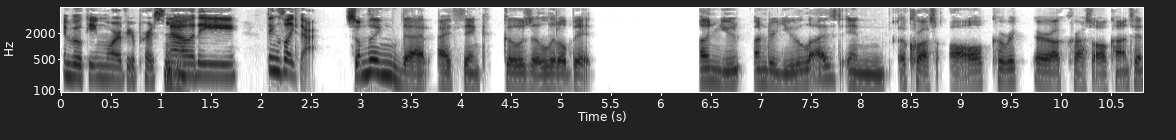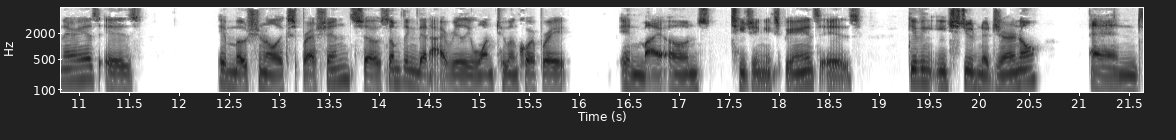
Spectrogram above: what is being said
invoking more of your personality, mm-hmm. things like that. Something that I think goes a little bit un- underutilized in across all curric- or across all content areas is emotional expression. So something that I really want to incorporate in my own teaching experience is giving each student a journal and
